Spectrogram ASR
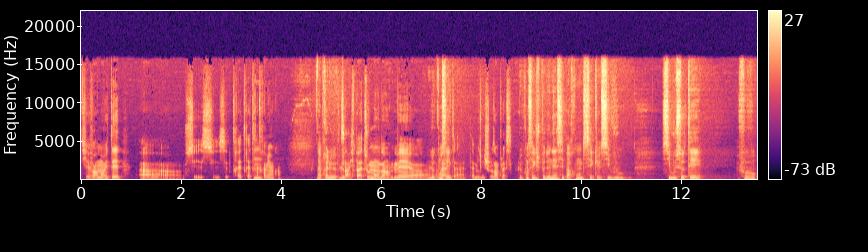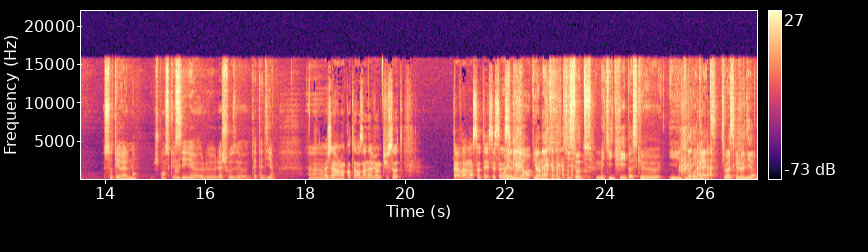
tu y aies vraiment été, c'est très, très, très, mm. très bien, quoi. Après, le, ça n'arrive pas à tout le monde, hein, mais le conseil, tu as, mis les choses en place. Le conseil que je peux donner, c'est par contre, c'est que si vous, si vous sautez, faut sauter réellement. Je pense que hmm. c'est euh, la chose euh, peut-être à dire. Euh, bah, généralement, quand tu es dans un avion que tu sautes, T'as vraiment sauté, c'est ça Oui, mais il y, en a qui, sautent, mais qui crient parce que ils, regrettent. tu vois ce que je veux dire?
